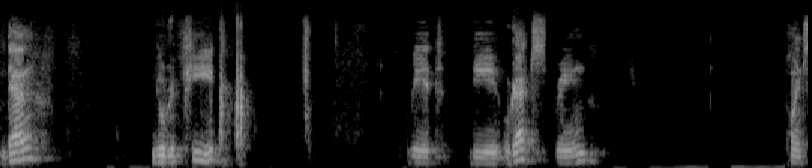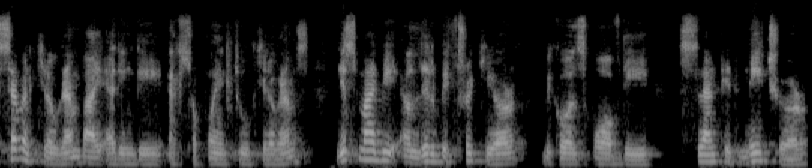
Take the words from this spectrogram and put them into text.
Then you repeat with the red spring 0.7 kilogram by adding the extra 0.2 kilograms. This might be a little bit trickier because of the slanted nature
